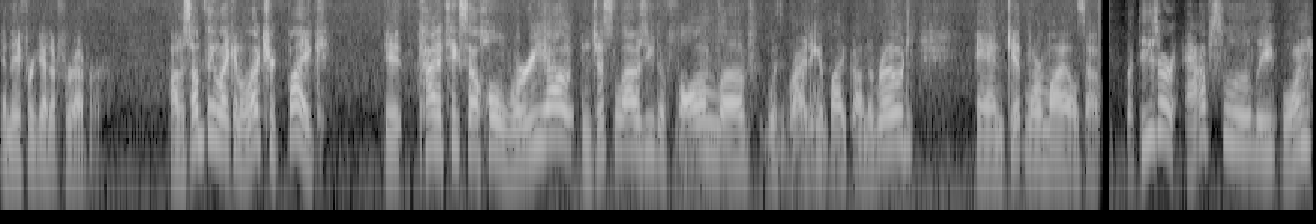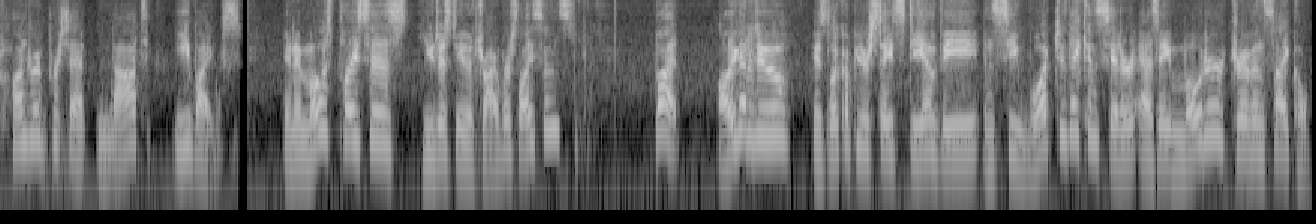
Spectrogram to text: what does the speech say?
and they forget it forever. On something like an electric bike, it kind of takes that whole worry out and just allows you to fall in love with riding a bike on the road and get more miles out. But these are absolutely 100% not e-bikes. And in most places, you just need a driver's license. But all you got to do is look up your state's DMV and see what do they consider as a motor-driven cycle.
